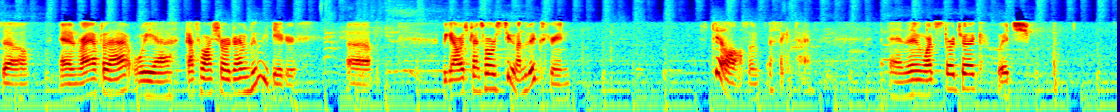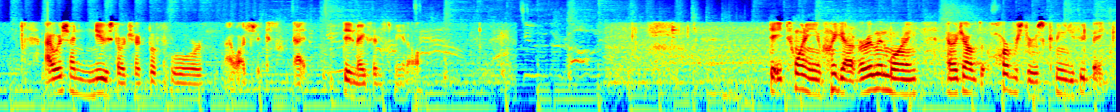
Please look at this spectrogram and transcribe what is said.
So, and right after that, we uh, got to watch our drive-in movie theater. Uh, we got to watch Transformers 2 on the big screen. Still awesome, a second time and then watch Star Trek, which I wish I knew Star Trek before I watched it. that didn't make sense to me at all. Day 20, we got up early in the morning and we traveled to Harvesters Community Food Bank.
